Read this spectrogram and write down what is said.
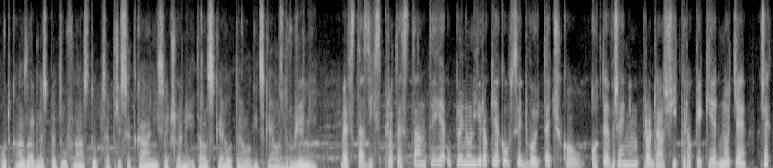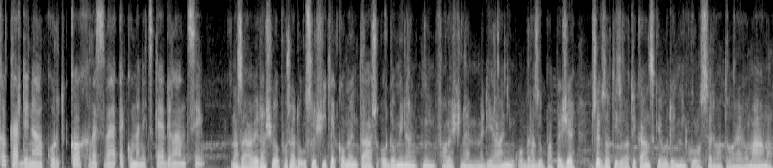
odkázal dnes Petrův nástupce při setkání se členy italského teologického združení. Ve vztazích s protestanty je uplynulý rok jakousi dvojtečkou, otevřením pro další kroky k jednotě, řekl kardinál Kurt Koch ve své ekumenické bilanci. Na závěr našeho pořadu uslyšíte komentář o dominantním falešném mediálním obrazu papeže převzatý z vatikánského deníku Loservatore Romano.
